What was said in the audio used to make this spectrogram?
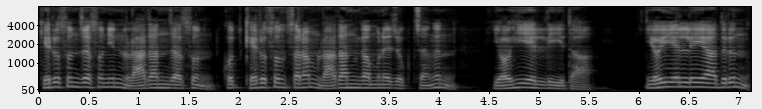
게르손 자손인 라단 자손 곧 게르손 사람 라단 가문의 족장은 여히엘리이다. 여히엘리의 아들은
